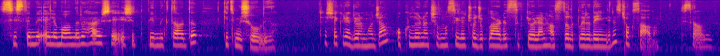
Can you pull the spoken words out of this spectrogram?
sistemi elemanları her şey eşit bir miktarda gitmiş oluyor. Teşekkür ediyorum hocam. Okulların açılmasıyla çocuklarda sık görülen hastalıklara değindiniz. Çok sağ olun. Sağ olun.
